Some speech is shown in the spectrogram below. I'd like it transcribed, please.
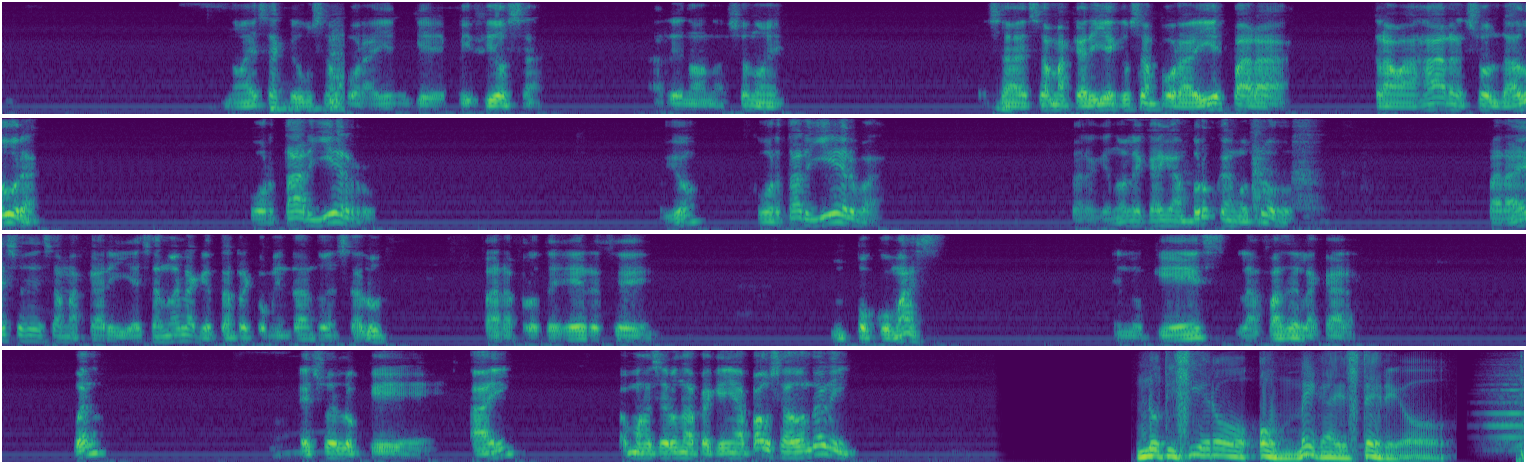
No esa que usan por ahí, que pifiosa. No, no, eso no es. O sea, esa mascarilla que usan por ahí es para trabajar soldadura, cortar hierro, ¿Vio? Cortar hierba para que no le caigan bruscas en los ojos. Para eso es esa mascarilla. Esa no es la que están recomendando en salud para protegerse un poco más en lo que es la faz de la cara. Bueno, eso es lo que hay. Vamos a hacer una pequeña pausa, don Dani. Noticiero Omega Estéreo.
